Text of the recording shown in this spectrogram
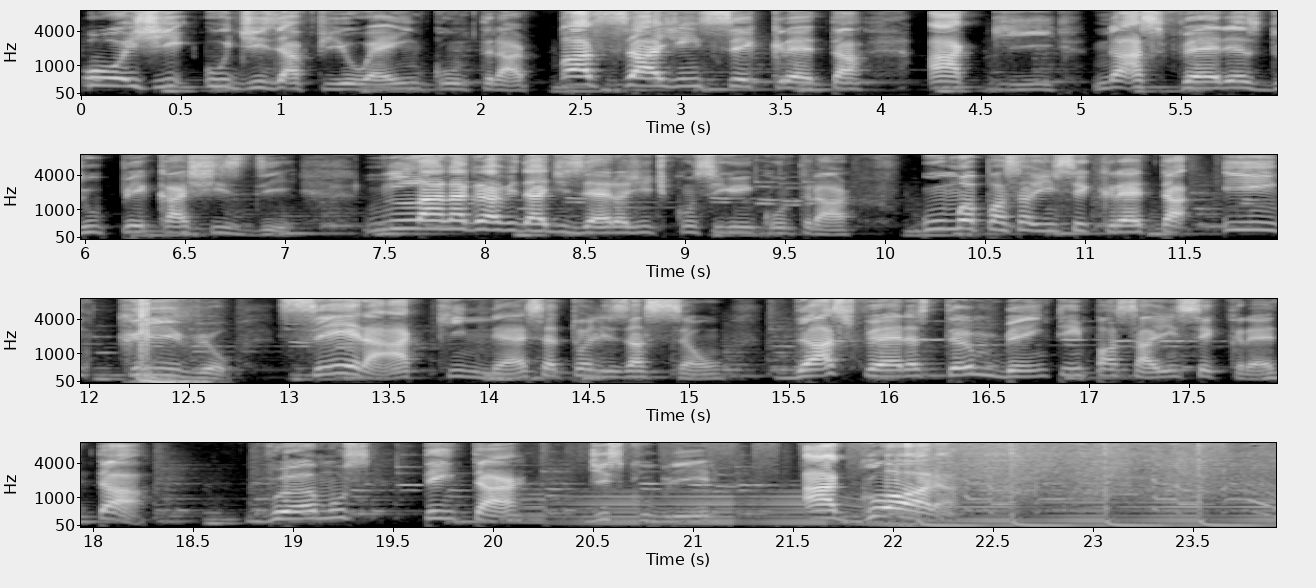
Hoje o desafio é encontrar passagem secreta aqui nas férias do PKXD. Lá na Gravidade Zero a gente conseguiu encontrar uma passagem secreta incrível. Será que nessa atualização das férias também tem passagem secreta? Vamos tentar descobrir agora!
